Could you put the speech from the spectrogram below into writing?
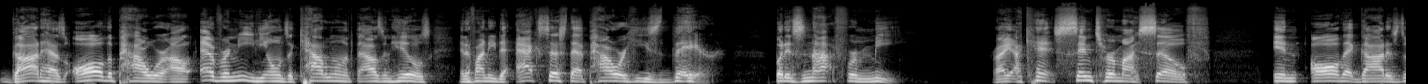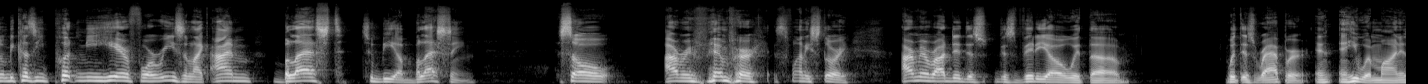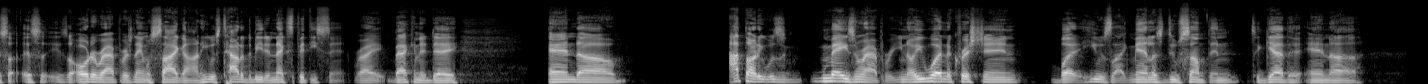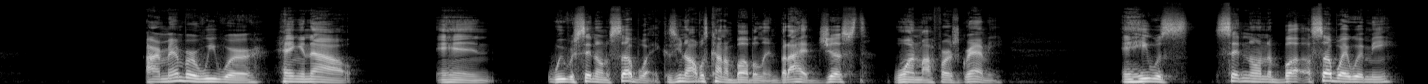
God has all the power I'll ever need. He owns a cattle on a thousand hills. And if I need to access that power, He's there. But it's not for me, right? I can't center myself in all that God is doing because He put me here for a reason. Like I'm blessed to be a blessing. So I remember, it's funny story. I remember I did this this video with uh, with this rapper, and, and he wouldn't mind. It's, a, it's, a, it's an older rapper. His name was Saigon. He was touted to be the next 50 Cent, right? Back in the day. And uh, I thought he was an amazing rapper. You know, he wasn't a Christian, but he was like, man, let's do something together. And uh, I remember we were hanging out and we were sitting on the subway because, you know, I was kind of bubbling, but I had just won my first Grammy. And he was sitting on the bu- uh, subway with me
